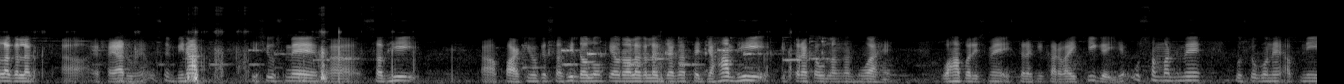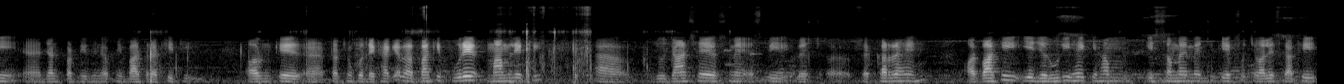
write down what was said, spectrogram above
अलग अलग एफ़ आई हुए हैं। उसमें बिना किसी उसमें अ, सभी पार्टियों के सभी दलों के और अलग अलग जगह पे जहाँ भी इस तरह का उल्लंघन हुआ है वहाँ पर इसमें इस तरह की कार्रवाई की गई है। उस संबंध में कुछ लोगों ने अपनी जनप्रतिनिधि ने अपनी बात रखी थी और उनके तथ्यों को देखा गया। बाकी पूरे मामले की जो जाँच है उसमें एसपी वेस्ट से कर रहे हैं और बाकी ये ज़रूरी है कि हम इस समय में चूँकि एक सौ काफ़ी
